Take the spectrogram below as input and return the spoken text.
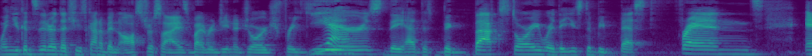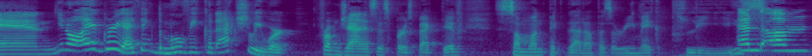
when you consider that she's kind of been ostracized by Regina George for years. Yeah. They had this big backstory where they used to be best friends. And, you know, I agree. I think the movie could actually work from Janis's perspective. Someone pick that up as a remake, please. And, um,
